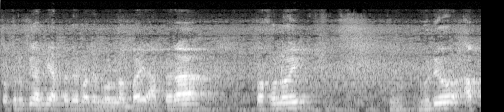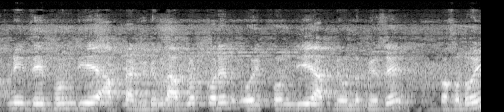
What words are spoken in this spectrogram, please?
ততটুকু আমি আপনাদের মাঝে বললাম ভাই। আপনারা কখনোই ভুলেও আপনি যে ফোন দিয়ে আপনার ভিডিওগুলো আপলোড করেন, ওই ফোন দিয়ে আপনি অন্য পেজে কখনোই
